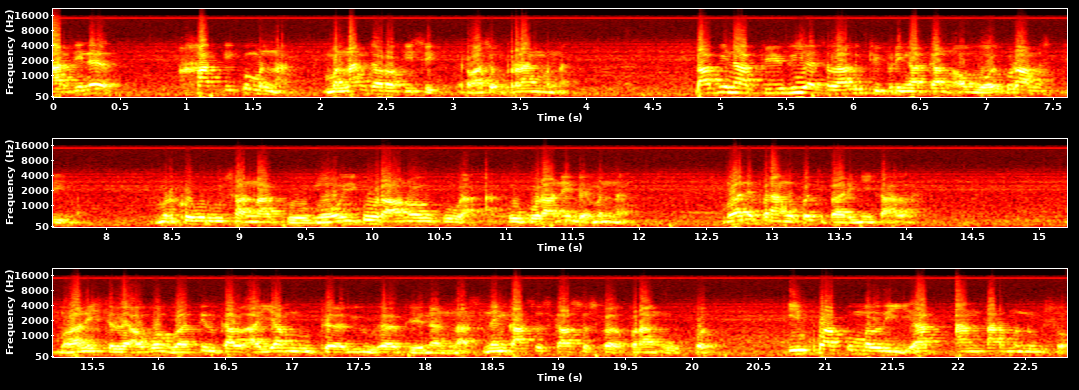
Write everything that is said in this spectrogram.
Artinya hak itu menang. Menang cara fisik termasuk perang menang. Tapi Nabi itu ya selalu diperingatkan Allah itu ramah mesti. Mereka urusan agama itu rano ukuran ukurannya tidak menang. Mulai perang Uhud diparingi kalah. Mulai istilah Allah watil kal ayam nuda wiluha benan nas. Neng kasus-kasus perang Uhud itu aku melihat antar menuso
